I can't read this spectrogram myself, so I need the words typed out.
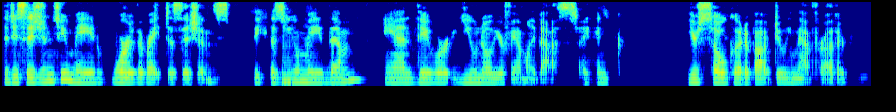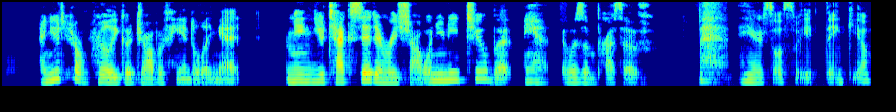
the decisions you made were the right decisions because mm-hmm. you made them and they were, you know, your family best. I think you're so good about doing that for other people. And you did a really good job of handling it. I mean, you texted and reached out when you need to, but man, it was impressive. You're so sweet. Thank you.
